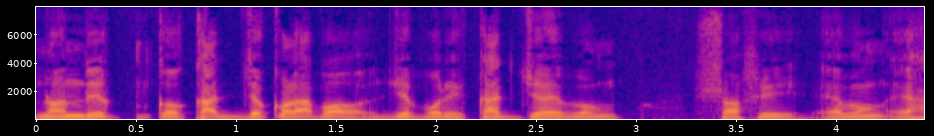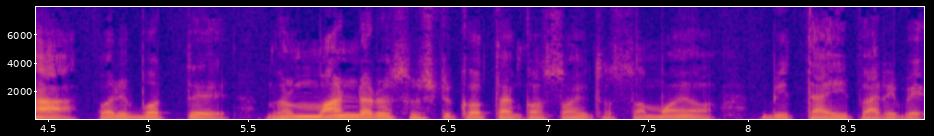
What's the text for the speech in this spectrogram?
ନନ୍ଦୀଙ୍କ କାର୍ଯ୍ୟକଳାପ ଯେପରି କାର୍ଯ୍ୟ ଏବଂ ସଫି ଏବଂ ଏହା ପରିବର୍ତ୍ତେ ବ୍ରହ୍ମାଣ୍ଡର ସୃଷ୍ଟିକର୍ତ୍ତାଙ୍କ ସହିତ ସମୟ ବିତାଇ ପାରିବେ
